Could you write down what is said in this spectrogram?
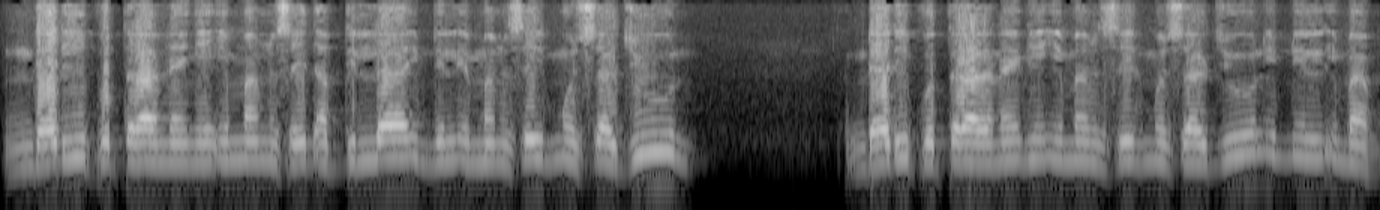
Yang dari putra lanang Imam Said Abdullah Ibnil Imam Said Musa Jun. Dari putra lanang Imam Said Musa Jun Ibnil Imam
